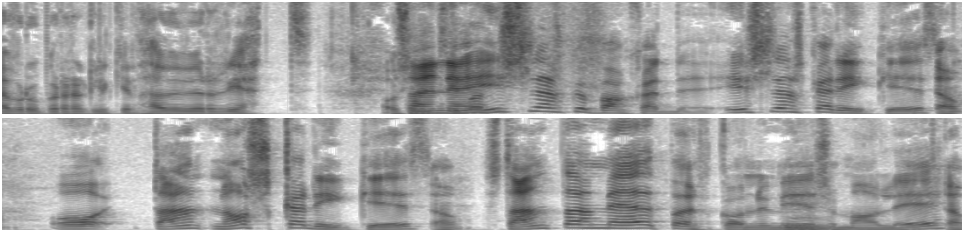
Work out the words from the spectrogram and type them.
Evrópurreglíkið hafi verið rétt á svona tíma. Þannig að Íslensku bankan, Íslenska ríkið Já. og Dan Norska ríkið Já. standa með böngunum mm. í þessu máli Já.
